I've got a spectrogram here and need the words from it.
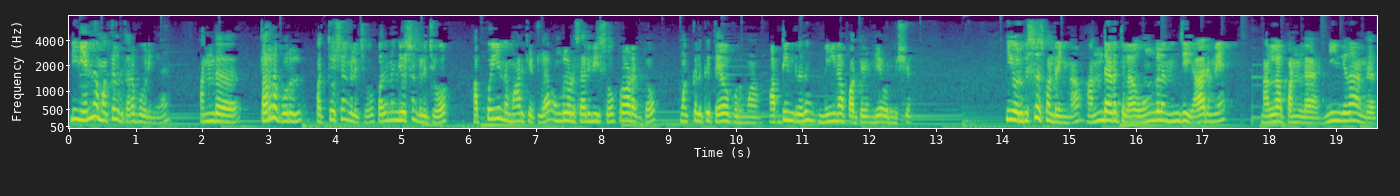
நீங்கள் என்ன மக்களுக்கு தர போறீங்க? அந்த தர்ற பொருள் பத்து வருஷம் கழிச்சோ பதினஞ்சு வருஷம் கழிச்சோ அப்பயும் இந்த மார்க்கெட்ல உங்களோட சர்வீஸோ ப்ராடக்ட்டோ மக்களுக்கு தேவைப்படுமா? அப்படின்றது மெயினாக பார்க்க வேண்டிய ஒரு விஷயம். நீங்க ஒரு பிசினஸ் பண்றீங்கன்னா அந்த இடத்துல உங்களை மிஞ்சி யாருமே நல்லா பண்ணல. நீங்க தான் அங்க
